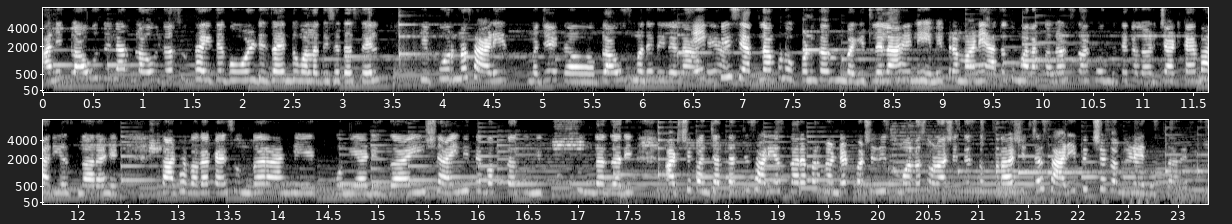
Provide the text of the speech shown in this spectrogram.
आणि ब्लाऊज येणार ब्लाऊज सुद्धा इथे गोल डिझाईन तुम्हाला दिसत असेल. ही पूर्ण साडी म्हणजे ब्लाऊजमध्ये दिलेला आहे. एक पीस यातला आपण ओपन करून बघितलेला आहे नेहमीप्रमाणे. आता तुम्हाला कलर्स दाखवून तिथे कलर चार्ट काय भारी असणार आहे. काठा बघा काय सुंदर आहे मुनिया डिझाईन शाईन इथे बघता तुम्ही. खूप सुंदर जरी आठशे पंच्याहत्तरची साडी असणार आहे पण हंड्रेड पर्सेंट तुम्हाला सोळाशे ते सतराशेच्या साडीपेक्षा कमी नाही दिसणार आहे.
